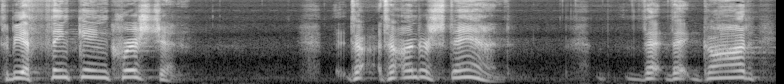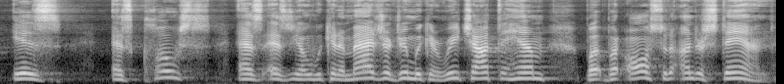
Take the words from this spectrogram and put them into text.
To be a thinking Christian, to, to understand that, that God is as close as, as you know, we can imagine a dream, we can reach out to Him, but, but also to understand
